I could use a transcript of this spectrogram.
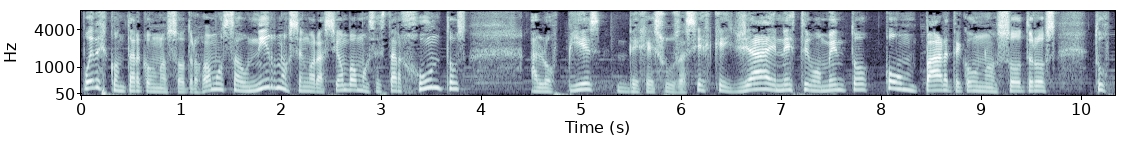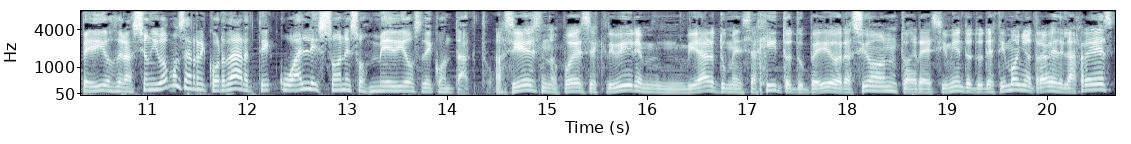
puedes contar con nosotros, vamos a unirnos en oración, vamos a estar juntos a los pies de Jesús. Así es que ya en este momento comparte con nosotros tus pedidos de oración y vamos a recordarte cuáles son esos medios de contacto. Así es, nos puedes escribir, enviar tu mensajito, tu pedido de oración, tu agradecimiento, tu testimonio a través de las redes.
